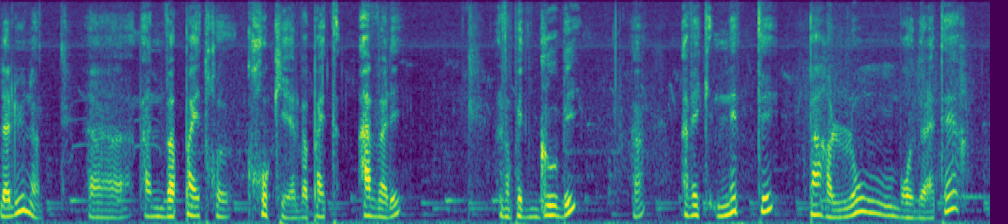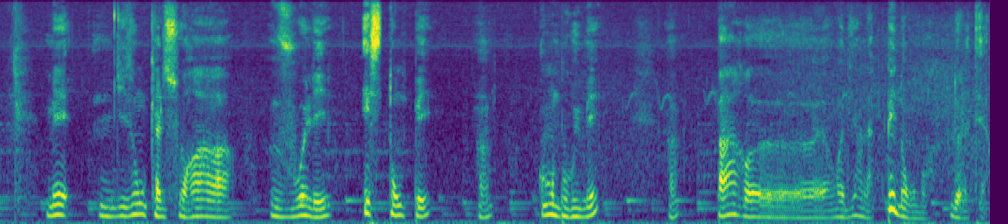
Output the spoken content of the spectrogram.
La Lune euh, ne va pas être croquée, elle ne va pas être avalée, elle ne va pas être gobée, hein, avec netteté par l'ombre de la Terre, mais disons qu'elle sera voilée, estompée, embrumée, par, euh, on la pénombre de la Terre.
